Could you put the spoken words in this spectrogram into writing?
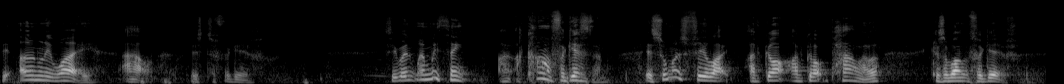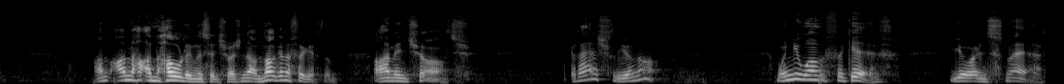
the only way out is to forgive. See, when, when we think, I, I can't forgive them, it's almost feel like I've got, I've got power because I won't forgive. I'm, I'm, I'm holding the situation. No, I'm not going to forgive them. I'm in charge. But actually, you're not. When you won't forgive, you're ensnared.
